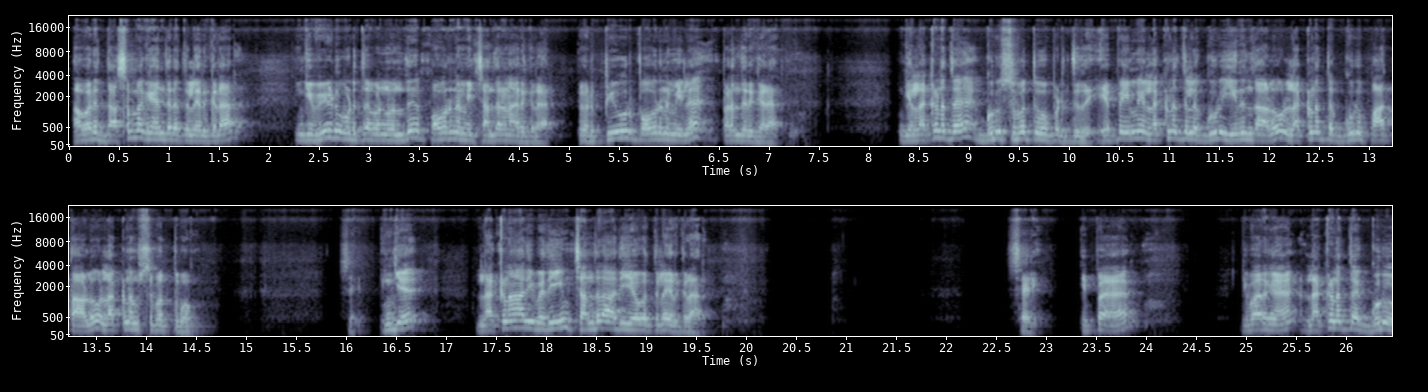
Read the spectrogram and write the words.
அவர் தசம கேந்திரத்தில் இருக்கிறார். இங்கே வீடு கொடுத்தவன் வந்து பௌர்ணமி சந்திரனாக இருக்கிறார். இவர் பியூர் பௌர்ணமியில் பிறந்திருக்கிறார். இங்கே லக்கணத்தை குரு சுபத்துவப்படுத்துது. எப்பயுமே லக்கணத்தில் குரு இருந்தாலோ லக்கணத்தை குரு பார்த்தாலோ லக்கணம் சுபத்துவம். சரி இங்கே லக்னாதிபதியும் சந்திராதி யோகத்தில் இருக்கிறார். சரி இப்போ இங்கே பாருங்கள் லக்கணத்தை குரு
